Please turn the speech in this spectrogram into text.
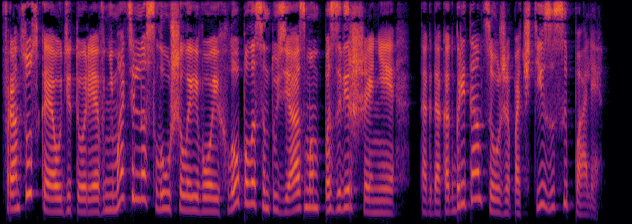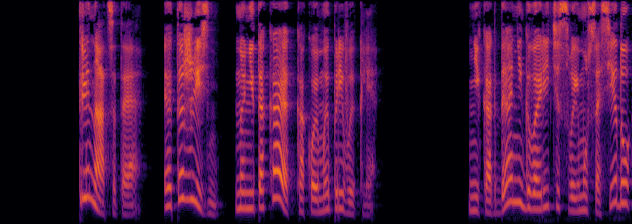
Французская аудитория внимательно слушала его и хлопала с энтузиазмом по завершении, тогда как британцы уже почти засыпали. Тринадцатое. Это жизнь, но не такая, к какой мы привыкли. Никогда не говорите своему соседу,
